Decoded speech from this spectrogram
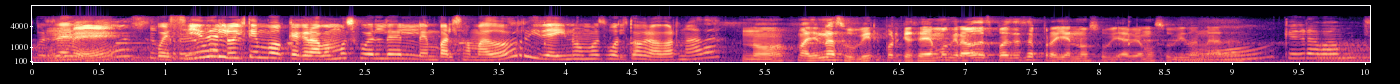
Pues, un del- mes. pues sí, del último que grabamos fue el del embalsamador y de ahí no hemos vuelto a grabar nada. No, vayan a subir porque si habíamos grabado después de ese, pero ya no subí, habíamos subido nada. No, ¿qué grabamos?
